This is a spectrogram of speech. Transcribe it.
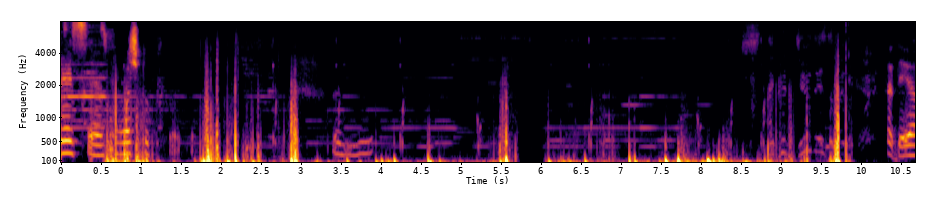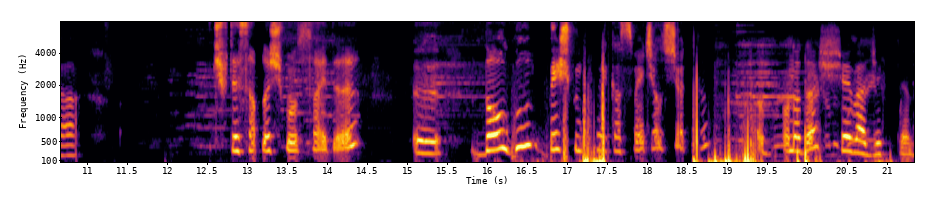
İf I wanted Hadi ya. Çift hesaplaşma olsaydı e, Dolgu 5000 kupayı kasmaya çalışacaktım. Ona da şey verecektim.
